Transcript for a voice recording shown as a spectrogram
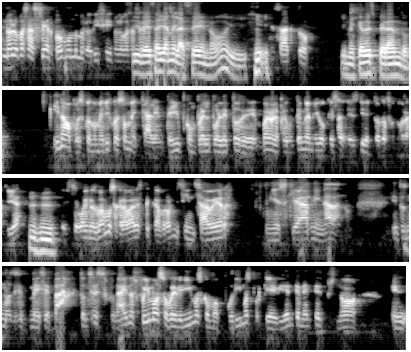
no lo vas a hacer, todo el mundo me lo dice y no lo vas a hacer. Sí, de esa ya me la sé, ¿no? Y, Exacto. Y me quedo esperando. Y no, pues cuando me dijo eso me calenté y compré el boleto de, bueno, le pregunté a mi amigo que es, director de fotografía, le dije, bueno, nos vamos a grabar este cabrón sin saber ni esquiar ni nada, ¿no? Y entonces nos dice, me dice, va, entonces ahí nos fuimos, sobrevivimos como pudimos, porque evidentemente pues no, el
